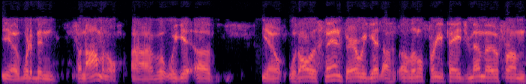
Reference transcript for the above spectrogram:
you know would have been phenomenal. Uh, but we get uh, you know with all this fanfare, we get a, a little three page memo from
